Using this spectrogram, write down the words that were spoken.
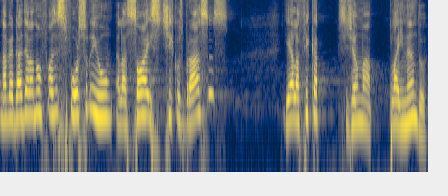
na verdade, ela não faz esforço nenhum, ela só estica os braços e ela fica, se chama, plainando,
